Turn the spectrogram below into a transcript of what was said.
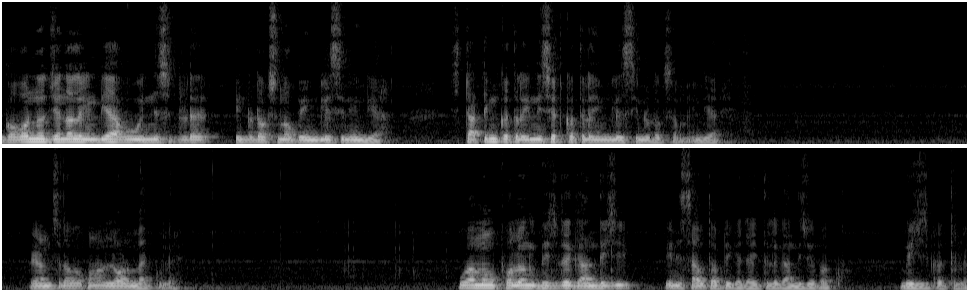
governor general India who initiated introduction of English in India starting करते इनिशिएट करते इंग्लिश इंट्रोडक्शन इंडिया रे आंसर हम कौन लॉर्ड मैकुले हु आम following visit Gandhiji in South Africa जाते गांधीजी पाक भिजिट करते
